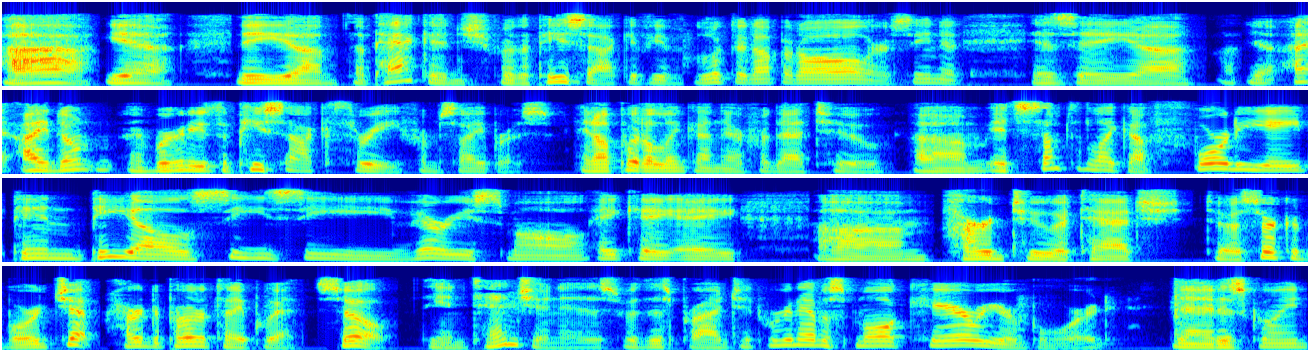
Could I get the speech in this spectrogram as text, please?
Ah, yeah. The uh, the package for the PSOC, if you've looked it up at all or seen it, is a uh, yeah. I, I don't. We're going to use the PSOC three from Cypress, and I'll put a link on there for that too. Um, it's something like a 48 pin PLCC, very small, aka um, hard to attach to a circuit board chip, hard to prototype with. So the intention is with this project, we're going to have a small carrier board that is going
